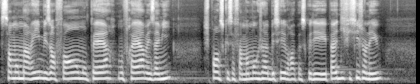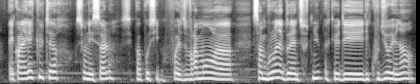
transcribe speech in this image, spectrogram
Sans mon mari, mes enfants, mon père, mon frère, mes amis, je pense que ça fait un moment que j'aurais baissé les bras parce que des périodes difficiles, j'en ai eu. Et quand on est agriculteur, si on est seul, c'est pas possible. Faut être vraiment. euh, c'est un boulot, on a besoin d'être soutenu parce que des, des coups durs, il y en a. hein.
